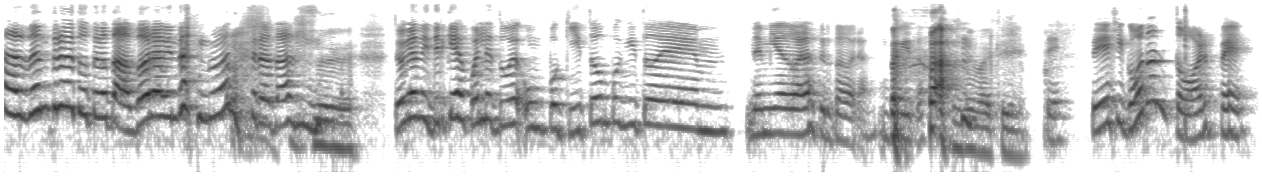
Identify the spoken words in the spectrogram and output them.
adentro de tu trotadora mientras tú vas trotando. Sí. Tengo que admitir que después le tuve un poquito, un poquito de, de miedo a las trotadoras. Un poquito. Me imagino. Sí. Sí, es que como tan torpe.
